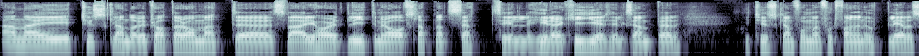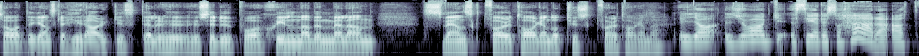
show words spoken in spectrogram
Anna, i Tyskland då? Vi pratar om att eh, Sverige har ett lite mer avslappnat sätt till hierarkier till exempel. I Tyskland får man fortfarande en upplevelse av att det är ganska hierarkiskt, eller hur, hur ser du på skillnaden mellan svenskt företagande och tyskt företagande? Ja, jag ser det så här att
